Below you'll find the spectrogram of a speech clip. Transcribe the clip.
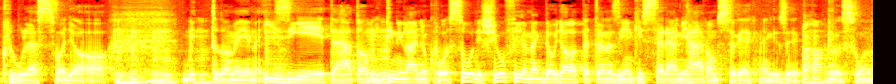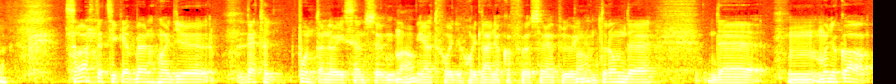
Clueless, vagy a uh-huh, uh-huh, mit tudom én, Easy tehát ami uh-huh. tini lányokról szól, és jó filmek, de hogy alapvetően az ilyen kis szerelmi háromszögek megizékről szólnak. Szóval azt tetszik ebben, hogy lehet, hogy pont a női szemszög Aha. miatt, hogy, hogy lányok a főszereplői, nem tudom, de, de mm, mondjuk a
